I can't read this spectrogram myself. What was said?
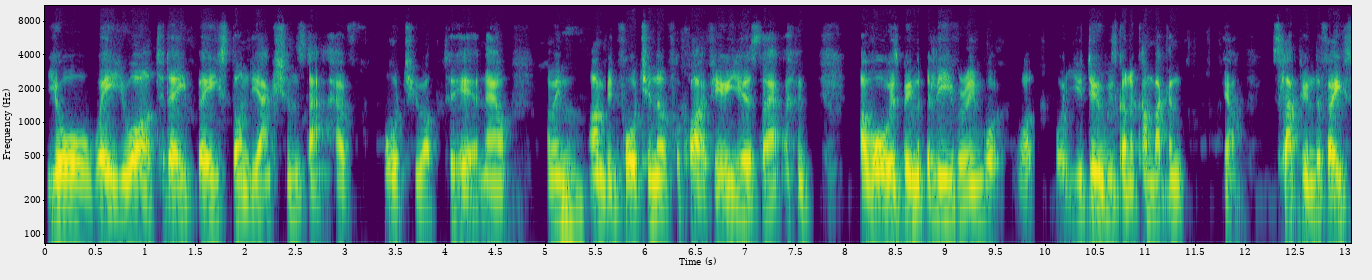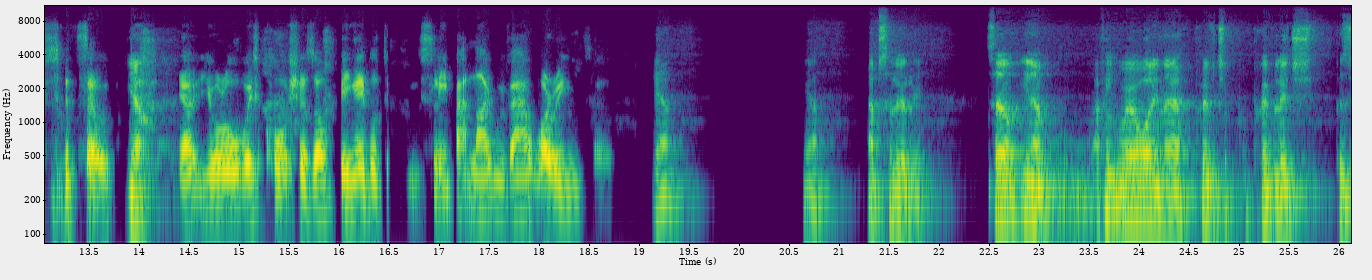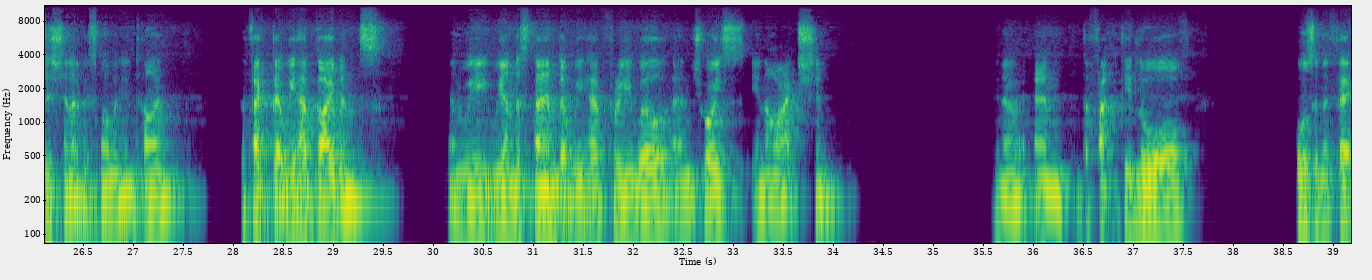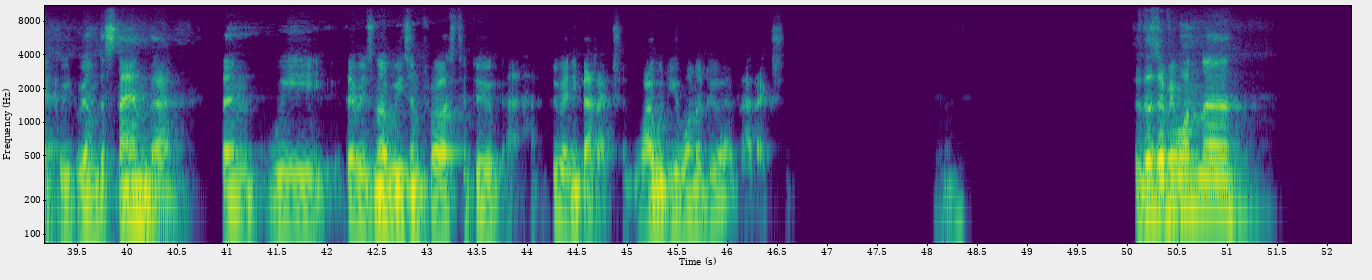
your way you are today based on the actions that have brought you up to here. Now, I mean, I've been fortunate for quite a few years that I've always been a believer in what what what you do is going to come back and yeah slap you in the face. so Yeah, yeah, you're always cautious of being able to sleep at night without worrying. So yeah, yeah, absolutely. So, you know, I think we're all in a privileged, privileged position at this moment in time. The fact that we have guidance and we, we understand that we have free will and choice in our action. You know, and the fact, the law of cause and effect, we, we understand that, then we, there is no reason for us to do, do any bad action. Why would you want to do a bad action? So does everyone uh,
